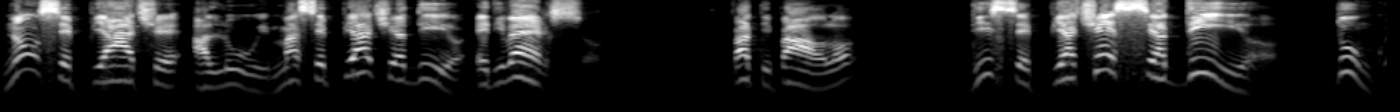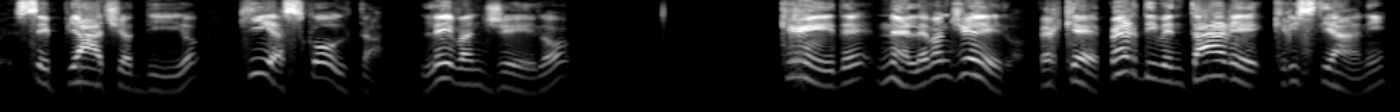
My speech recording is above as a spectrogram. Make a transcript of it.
Non se piace a lui, ma se piace a Dio, è diverso. Infatti Paolo disse piacesse a Dio. Dunque, se piace a Dio, chi ascolta l'Evangelo crede nell'Evangelo, perché per diventare cristiani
